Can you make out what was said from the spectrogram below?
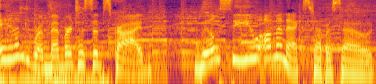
And remember to subscribe. We'll see you on the next episode.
